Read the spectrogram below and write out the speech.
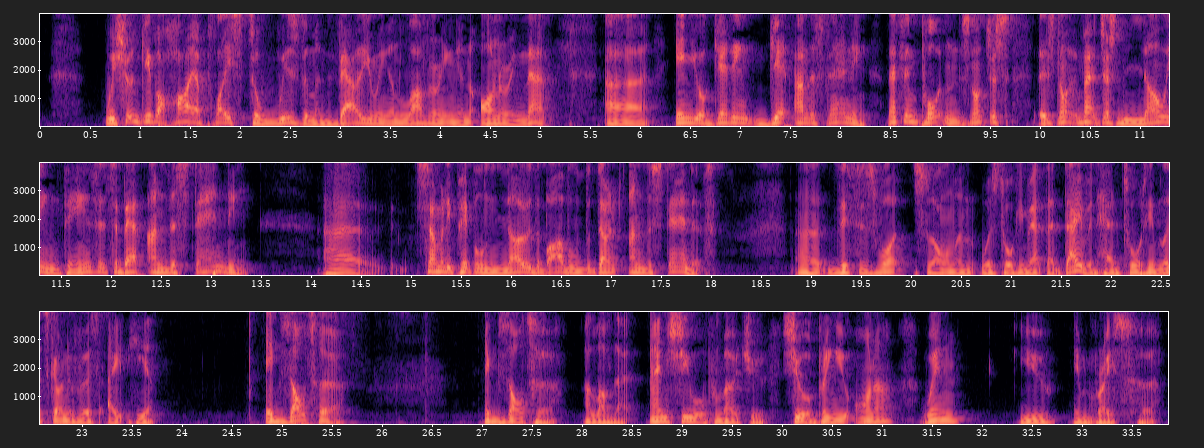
we should give a higher place to wisdom and valuing and loving and honoring that. Uh, in your getting, get understanding. That's important. It's not just, it's not about just knowing things. It's about understanding. Uh, so many people know the Bible but don't understand it. Uh, this is what Solomon was talking about that David had taught him. Let's go into verse 8 here. Exalt her. Exalt her. I love that. And she will promote you. She will bring you honor when you embrace her.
